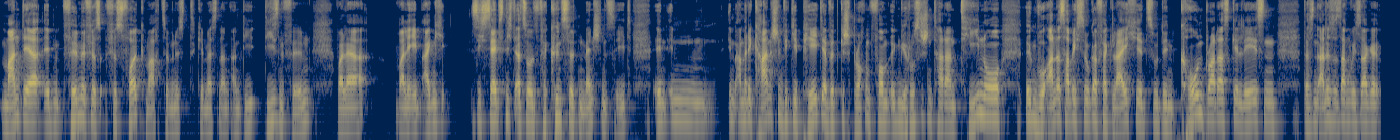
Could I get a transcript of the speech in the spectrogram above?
Mann, der eben Filme fürs, fürs Volk macht, zumindest gemessen an, an die, diesen Film, weil er, weil er eben eigentlich sich selbst nicht als so einen verkünstelten Menschen sieht. In, in, Im amerikanischen Wikipedia wird gesprochen vom irgendwie russischen Tarantino. Irgendwo anders habe ich sogar Vergleiche zu den Coen Brothers gelesen. Das sind alles so Sachen, wo ich sage,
